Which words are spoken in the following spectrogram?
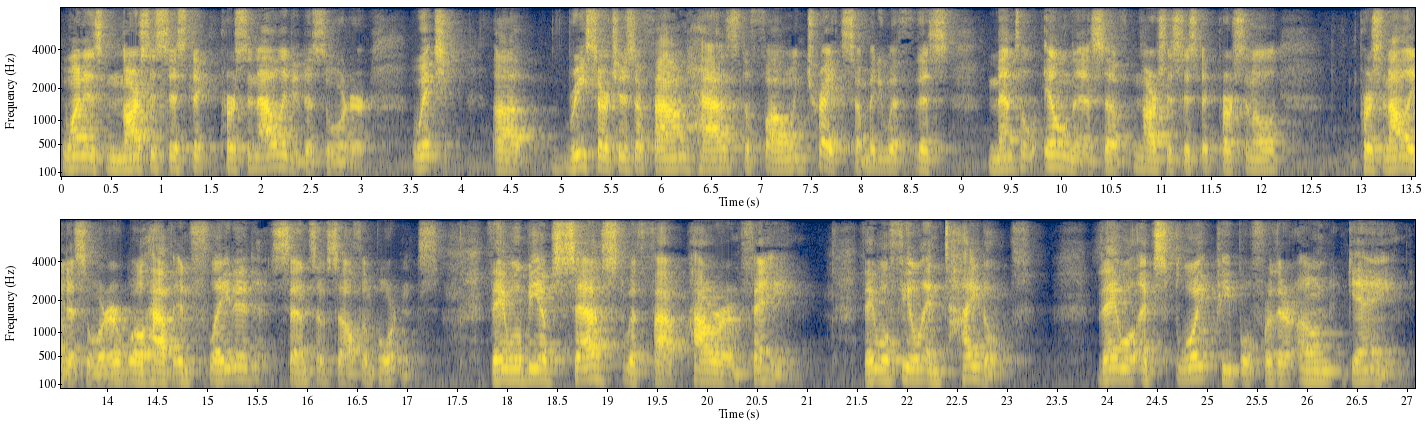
One is narcissistic personality disorder, which uh, researchers have found has the following traits. Somebody with this mental illness of narcissistic personal personality disorder will have inflated sense of self-importance. They will be obsessed with power and fame. They will feel entitled. They will exploit people for their own gain.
